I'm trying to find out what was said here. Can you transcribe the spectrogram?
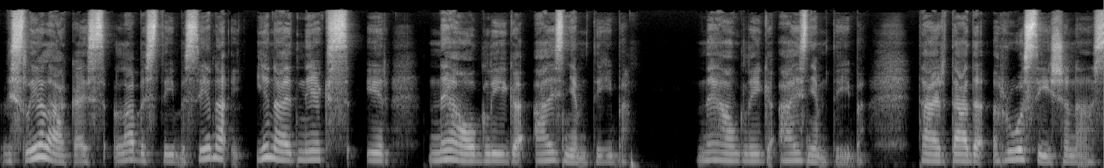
vislielākais labestības iena, ienaidnieks ir neauglīga aizņemtība. Neauglīga aizņemtība. Tā ir tāda rosīšanās.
